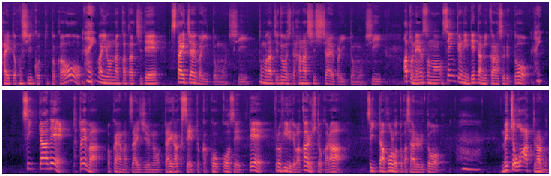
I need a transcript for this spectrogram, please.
変えてほしいこととかを、はい。まあ、いろんな形で伝えちゃえばいいと思うし友達同士で話しちゃえばいいと思うし。あとねその選挙に出た身からすると、はい、ツイッターで例えば岡山在住の大学生とか高校生ってプロフィールで分かる人からツイッターフォローとかされると、はあ、めっちゃわーってなるもん。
